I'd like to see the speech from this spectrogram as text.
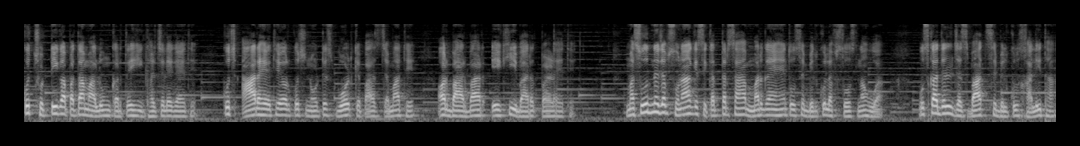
کچھ چھٹی کا پتہ معلوم کرتے ہی گھر چلے گئے تھے۔ کچھ آ رہے تھے اور کچھ نوٹس بورڈ کے پاس جمع تھے اور بار بار ایک ہی عبارت پڑھ رہے تھے۔ مسعود نے جب سنا کہ سکتر صاحب مر گئے ہیں تو اسے بالکل افسوس نہ ہوا۔ اس کا دل جذبات سے بالکل خالی تھا۔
